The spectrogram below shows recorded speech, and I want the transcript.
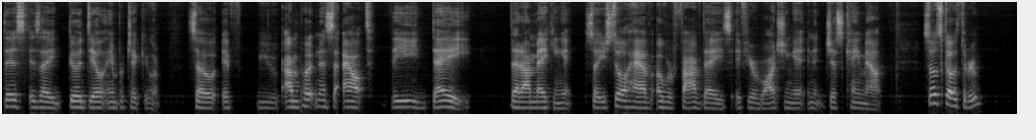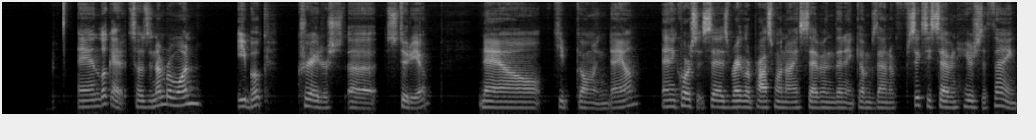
this is a good deal in particular. So if you, I'm putting this out the day that I'm making it. So you still have over five days if you're watching it and it just came out. So let's go through and look at it. So it's the number one ebook creator uh, studio. Now keep going down. And of course it says regular price 197 then it comes down to 67. Here's the thing.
